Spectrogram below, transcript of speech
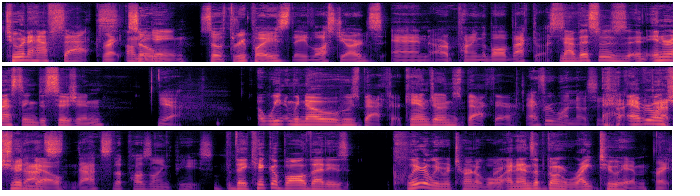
two and a half sacks Right. on so, the game. So three plays, they lost yards and are punting the ball back to us. Now, this was an interesting decision. yeah. Uh, We, we know who's back there. Cam Jones is back there. Everyone knows who's back there. Everyone That's- should that's- know. That's the puzzling piece. They kick a ball that is clearly returnable Right. and ends up going right to him. Right.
